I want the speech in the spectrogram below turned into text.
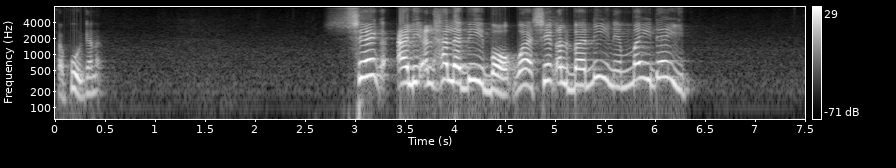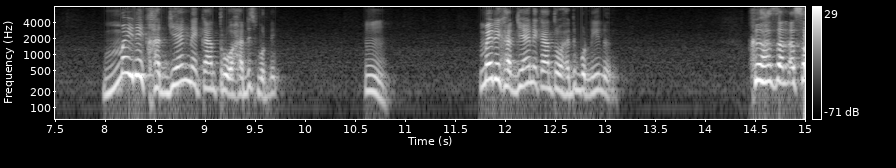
ถ้าพูดกันนะเชคอาลีอัลฮะลบีบอกว่าเชคอัลบานีเนี่ยไม่ได้ ไม่ได้ขัดแย้งในการตรวจฮะดิษบทนี้ อืมไม่ได้ขัดแย้งในการตรวจฮะดิษบทนี้เลยคือฮัสซันอัส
